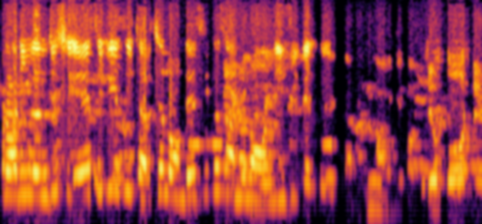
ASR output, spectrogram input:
ਪੁਰਾਣੀ ਰੰਜਿਸ਼ ਇਹ ਸੀ ਕਿ ਅਸੀਂ ਚਰਚ ਲਾਉਂਦੇ ਸੀ ਤੇ ਸਾਨੂੰ ਲਾਉਣ ਨਹੀਂ ਸੀ ਦਿੰਦੇ। ਜੋ ਕੌਣ ਨੇ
